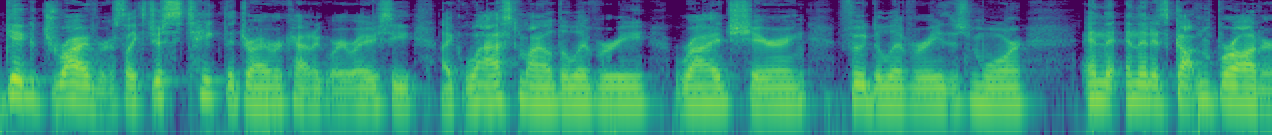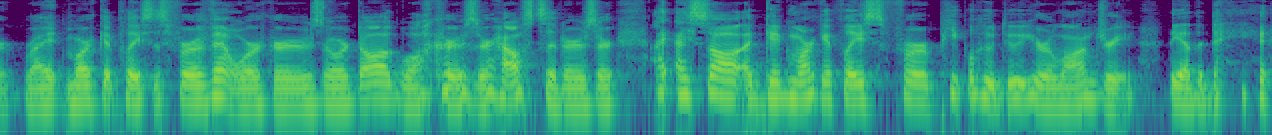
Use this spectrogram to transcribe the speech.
gig drivers, like just take the driver category, right? You see like last mile delivery, ride sharing, food delivery. There's more. And, th- and then it's gotten broader, right? Marketplaces for event workers or dog walkers or house sitters. Or I, I saw a gig marketplace for people who do your laundry the other day.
